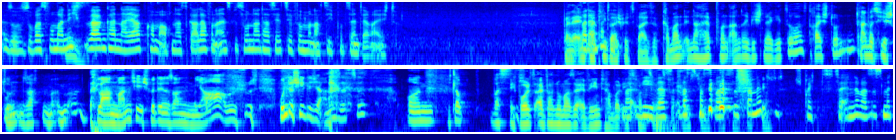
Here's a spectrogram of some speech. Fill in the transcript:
Also sowas, wo man nicht Hm. sagen kann, naja, komm, auf einer Skala von 1 bis 100 hast du jetzt hier 85 Prozent erreicht. Bei der Bei der Empathie, beispielsweise. Kann man innerhalb von, André, wie schnell geht sowas? Drei Stunden? Drei bis vier? Stunden sagt planen manche. Ich würde ja sagen, ja, aber es ist unterschiedliche Ansätze. Und ich glaube, was Ich wollte es einfach nur mal so erwähnt haben, weil ich Wie, was, was, was, was ist damit? Sprecht zu Ende, was ist mit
